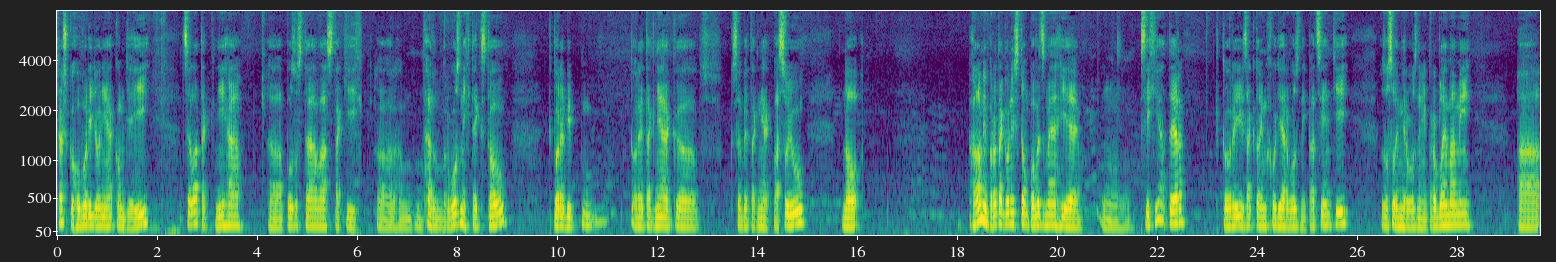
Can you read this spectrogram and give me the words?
ťažko hovoriť o nejakom deji. Celá tá kniha e, pozostáva z takých e, rôznych textov, ktoré by ktoré tak nejak e, k sebe tak nejak pasujú. No hlavným protagonistom povedzme je mm, psychiatr, ktorý, za ktorým chodia rôzni pacienti so svojimi rôznymi problémami a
